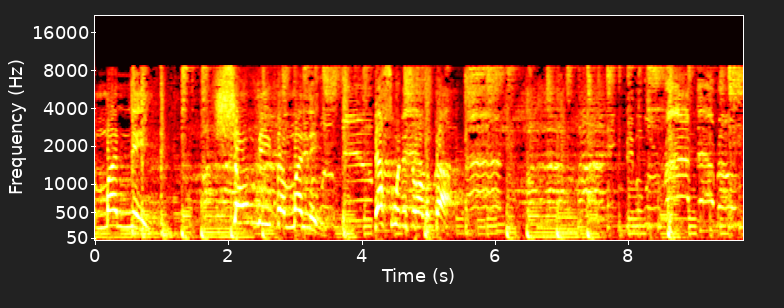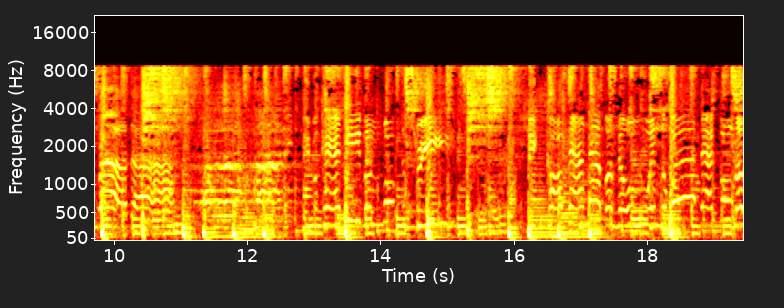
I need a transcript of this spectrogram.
The money. Show me the money. That's what it's all about. People can't even walk the streets. Because now never know in the world they're gonna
